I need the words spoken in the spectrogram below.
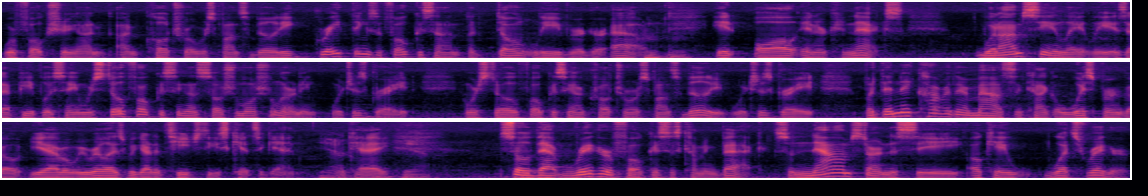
we're focusing on, on cultural responsibility great things to focus on but don't leave rigor out Mm-hmm. it all interconnects what I'm seeing lately is that people are saying we're still focusing on social emotional learning, which is great, and we're still focusing on cultural responsibility, which is great. But then they cover their mouths and kind of go whisper and go, "Yeah, but we realize we got to teach these kids again." Yeah. Okay. Yeah. So that rigor focus is coming back. So now I'm starting to see, okay, what's rigor?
